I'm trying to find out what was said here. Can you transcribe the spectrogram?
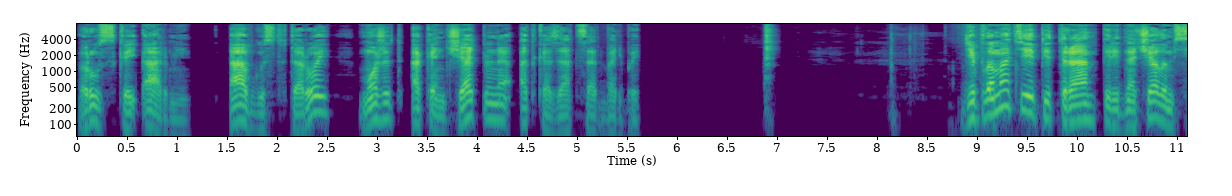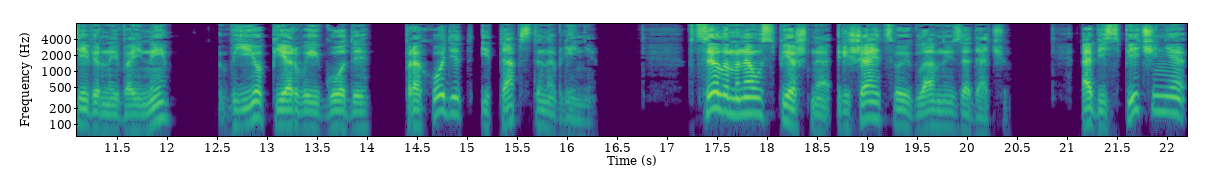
русской армии Август II может окончательно отказаться от борьбы. Дипломатия Петра перед началом Северной войны в ее первые годы проходит этап становления. В целом она успешно решает свою главную задачу – обеспечение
